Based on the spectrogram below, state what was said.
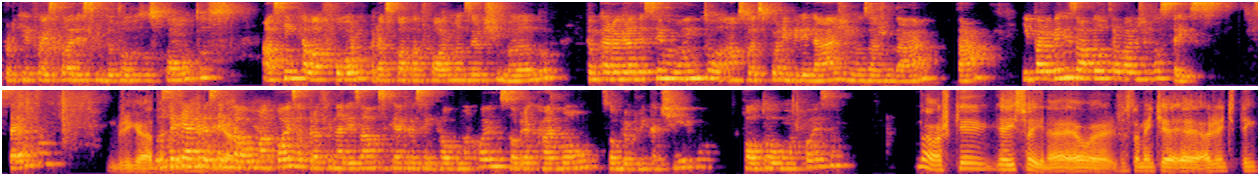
porque foi esclarecido todos os pontos. Assim que ela for para as plataformas, eu te mando. Então, quero agradecer muito a sua disponibilidade em nos ajudar, tá? E parabenizar pelo trabalho de vocês, certo? Obrigado. Você quer acrescentar obrigado. alguma coisa para finalizar? Você quer acrescentar alguma coisa sobre a Carbon, sobre o aplicativo? Faltou alguma coisa? Não, acho que é isso aí, né? É, é justamente é, é, a gente tem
